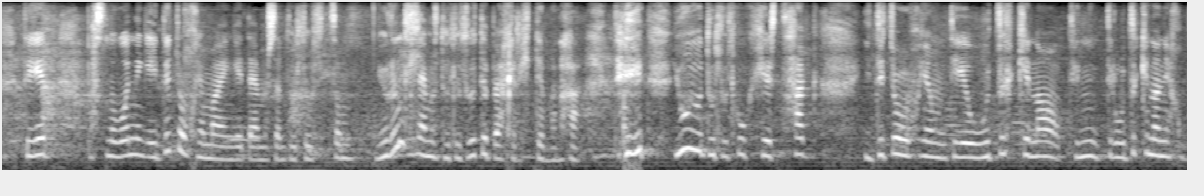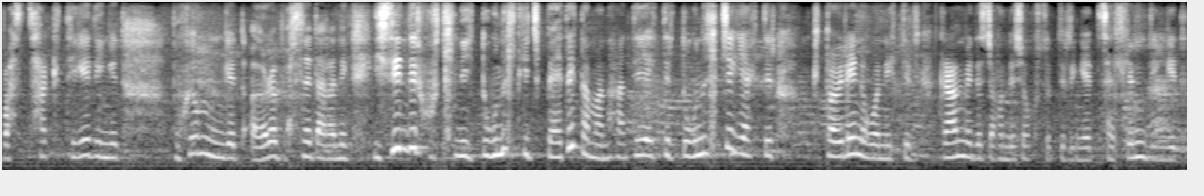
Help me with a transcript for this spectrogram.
Тэгээд бас нөгөө нэг идэж уух юм аа ингээд амар сан төлөвлөсөн. Ер нь л амар төлөвлөгөөтэй байх хэрэгтэй манайха. Тэгээд юу юу төлөвлөх үү гэхээр цаг идэж уух юм, тэгээ үзэх кино, тэр үзэх киноных бас цаг. Тэгээд ингээд бүх юм ингээд орой болсны дараа нэг эсэн дээр хүртэл нэг дүгнэлт гэж байдаг та манайхаа. Тэг яг тэр дүгнэлтийг яг тэр бит хоёрын нөгөө нэг тэр гранд медэс жоохон дэше өгсөд тэр ингээд салхинд ингээд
